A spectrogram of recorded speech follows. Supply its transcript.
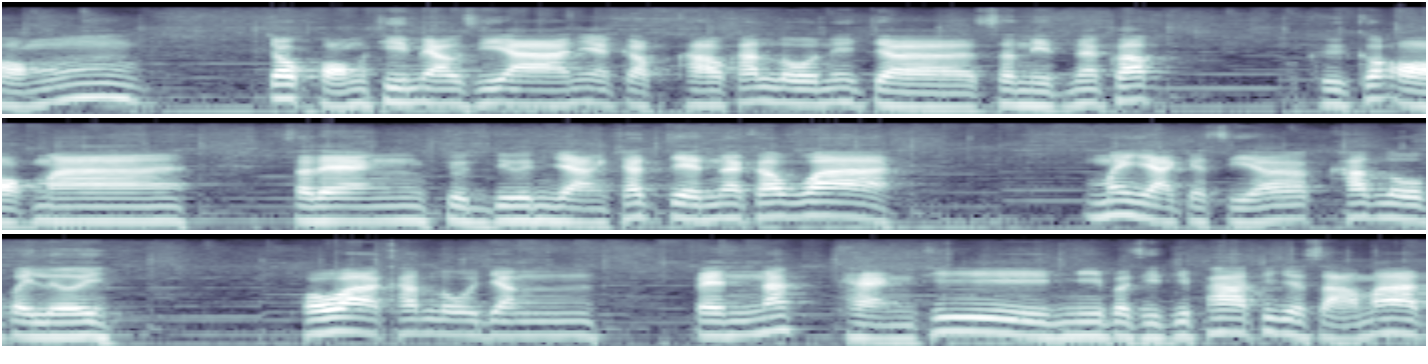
ของเจ้าของทีม LCR เนี่ยกับคาวคันโลนี่จะสนิทนะครับ คือก็ออกมาแสดงจุดยืนอย่างชัดเจนนะครับว่าไม่อยากจะเสียคัตโลไปเลย เพราะว่าคัตโลยังเป็นนักแข่งที่มีประสิทธิภาพที่จะสามารถ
